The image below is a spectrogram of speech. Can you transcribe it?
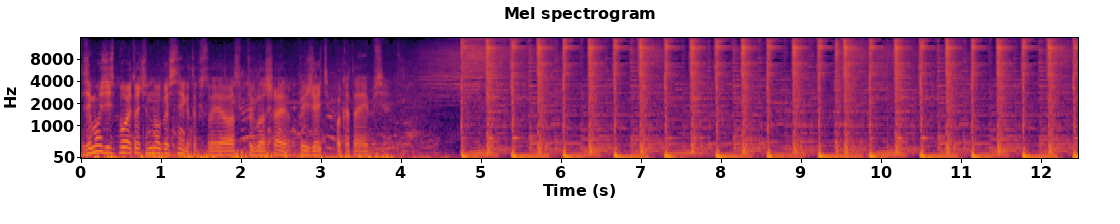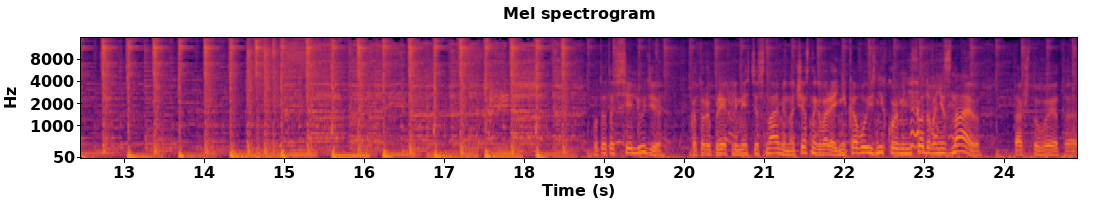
Зимой здесь бывает очень много снега, так что я вас приглашаю, приезжайте, покатаемся. Вот это все люди, которые приехали вместе с нами, но, честно говоря, никого из них, кроме Нефедова, не знаю. Так что вы это...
